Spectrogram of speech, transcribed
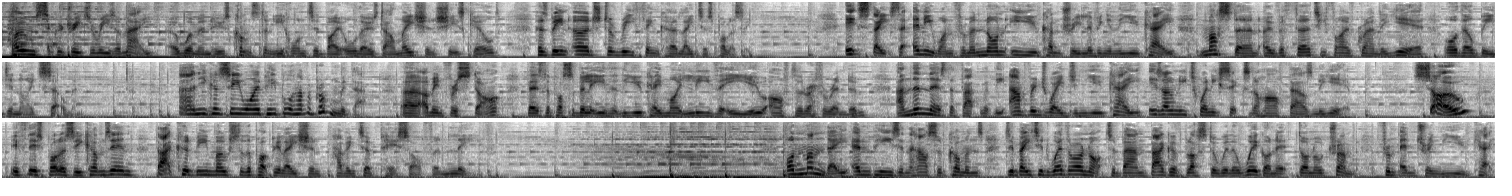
Home Secretary Theresa May, a woman who's constantly haunted by all those Dalmatians she's killed, has been urged to rethink her latest policy. It states that anyone from a non EU country living in the UK must earn over 35 grand a year or they'll be denied settlement. And you can see why people have a problem with that. Uh, I mean, for a start, there's the possibility that the UK might leave the EU after the referendum, and then there's the fact that the average wage in the UK is only 26,500 a year. So, if this policy comes in, that could be most of the population having to piss off and leave. On Monday, MPs in the House of Commons debated whether or not to ban Bag of Bluster with a wig on it Donald Trump from entering the UK.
